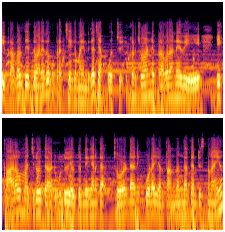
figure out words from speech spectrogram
ఈ ప్రభల తీర్థం అనేది ఒక ప్రత్యేకమైనదిగా చెప్పవచ్చు. ఇక్కడ చూడండి ప్రభలు అనేవి ఈ కాలువ మధ్యలో దాటుకుంటూ వెళ్తుంటే కనుక చూడడానికి కూడా ఎంత అందంగా కనిపిస్తున్నాయో.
